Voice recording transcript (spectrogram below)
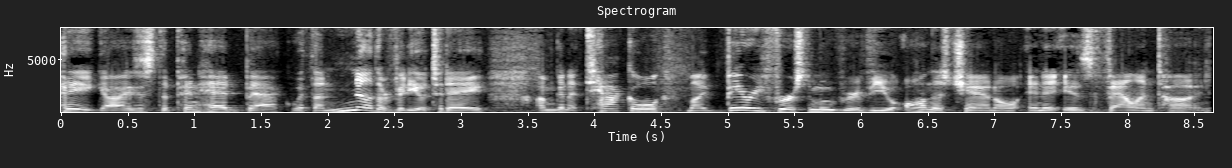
Hey guys, it's the Pinhead back with another video today. I'm gonna tackle my very first movie review on this channel and it is Valentine.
